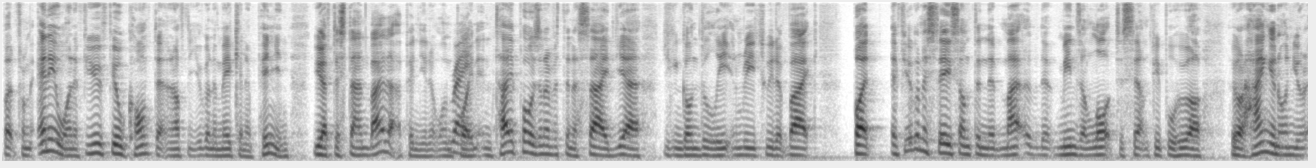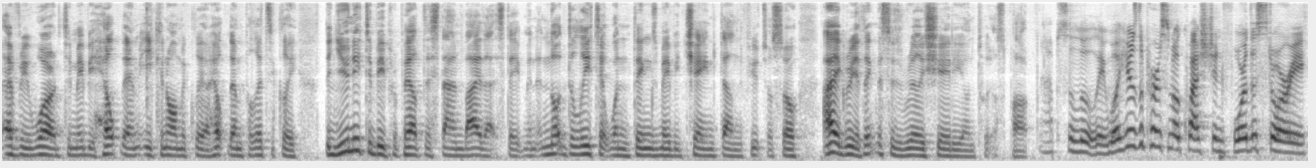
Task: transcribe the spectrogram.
but from anyone. If you feel confident enough that you're going to make an opinion, you have to stand by that opinion at one right. point. And typos and everything aside, yeah, you can go and delete and retweet it back. But if you're going to say something that, that means a lot to certain people who are, who are hanging on your every word to maybe help them economically or help them politically, then you need to be prepared to stand by that statement and not delete it when things maybe change down the future. So I agree. I think this is really shady on Twitter's part. Absolutely. Well, here's a personal question for the story.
